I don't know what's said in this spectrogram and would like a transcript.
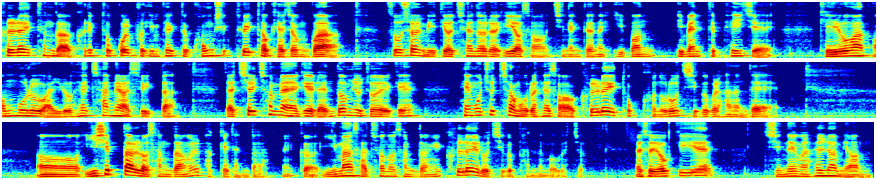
클레이튼과 크립토 골프 임팩트 공식 트위터 계정과 소셜 미디어 채널에 이어서 진행되는 이번 이벤트 페이지에 개요한 업무를 완료해 참여할 수 있다. 자, 7,000명에게 랜덤 유저에게 행운 추첨으로 해서 클레이 토큰으로 지급을 하는데 어, 20달러 상당을 받게 된다. 그러니까 24,000원 상당이 클레이로 지급받는 거겠죠. 그래서 여기에 진행을 하려면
